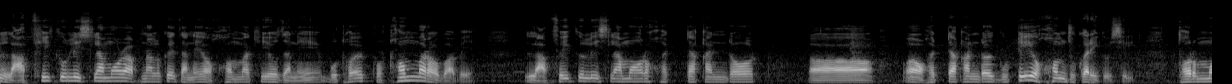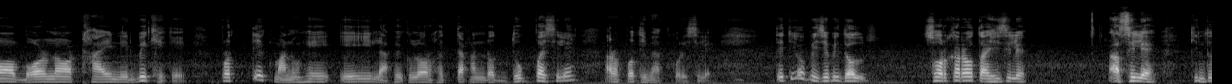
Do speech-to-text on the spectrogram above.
লাফিকুল ইছলামৰ আপোনালোকে জানে অসমবাসীয়েও জানে বোধহয় প্ৰথমবাৰৰ বাবে লাফিকুল ইছলামৰ হত্যাকাণ্ডত হত্যাকাণ্ডই গোটেই অসম জোকাৰি গৈছিল। ধৰ্ম বৰ্ণ ঠাই নিৰ্বিশেষে প্ৰত্যেক মানুহেই এই লাফিকুলৰ হত্যাকাণ্ডত দুখ পাইছিলে আৰু প্ৰতিবাদ কৰিছিলে। তেতিয়াও বিজেপি দল চৰকাৰত আহিছিলে আছিলে কিন্তু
